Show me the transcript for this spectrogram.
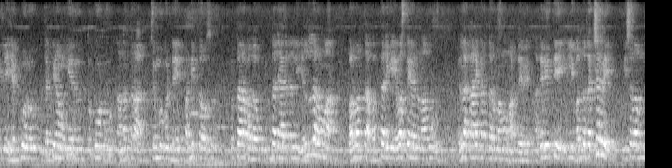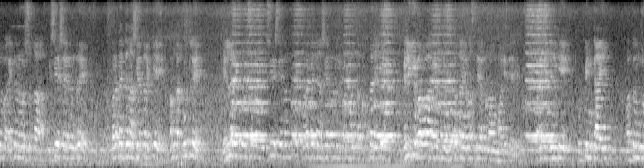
ಇಲ್ಲಿ ಹೆಕ್ಕೂರು ಜಪ್ಪಿನಮುಗೇರು, ತುಕೋಟು ಆನಂತರ ಚೆಂಬುಗುಡ್ಡೆ, ಪಂಡಿತ್ ಹೌಸು, ಉತ್ತರ ಪದವು ಇಂಥ ಜಾಗದಲ್ಲಿ ಎಲ್ಲ ನಮ್ಮ ಬರುವಂಥ ಭಕ್ತರಿಗೆ ವ್ಯವಸ್ಥೆಯನ್ನು ನಾವು ಎಲ್ಲ ಕಾರ್ಯಕರ್ತರು ನಾವು ಮಾಡ್ತೇವೆ. ಅದೇ ರೀತಿ ಇಲ್ಲಿ ಬಂದ ತಕ್ಷಣವೇ ಸಲ ಒಂದು ಐದನೇ ವರ್ಷದ ವಿಶೇಷ ಏನೆಂದರೆ ಕೊರಗಜ್ಜನ ಕ್ಷೇತ್ರಕ್ಕೆ ಬಂದ ಕೂಡಲೇ ಎಲ್ಲರಿಗೂ ವಿಶೇಷ ಏನಂದ್ರೆ ಕೊರಗಜ್ಜನ ಕ್ಷೇತ್ರದಲ್ಲಿ ಬರುವಂಥ ಭಕ್ತರಿಗೆ ಬೆಳಿಗ್ಗೆ ಬರುವಾಗ ಒಂದು ಊಟದ ವ್ಯವಸ್ಥೆಯನ್ನು ನಾವು ಮಾಡಿದ್ದೇವೆ. ಕೊರಗಜ್ಜನಿಗೆ ಉಪ್ಪಿನಕಾಯಿ ಮತ್ತೊಂದು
